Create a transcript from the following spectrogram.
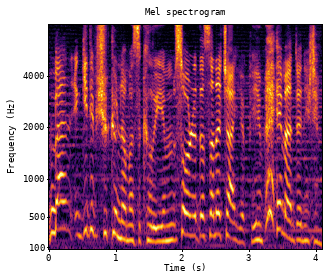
Ben gidip şükür namazı kılayım, sonra da sana çay yapayım. Hemen dönerim.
